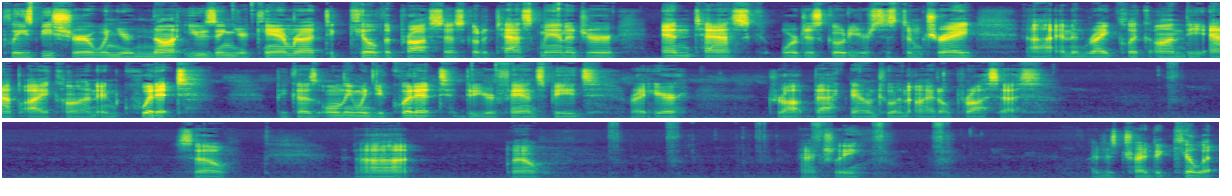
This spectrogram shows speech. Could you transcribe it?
please be sure when you're not using your camera to kill the process, go to Task Manager, End Task, or just go to your system tray uh, and then right click on the app icon and quit it. Because only when you quit it do your fan speeds right here drop back down to an idle process. So, uh, well, actually, I just tried to kill it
